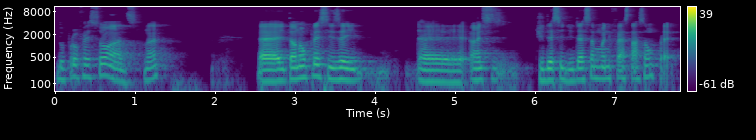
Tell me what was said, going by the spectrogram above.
do professor antes. Né? É, então não precisa ir é, antes de decidir dessa manifestação prévia.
